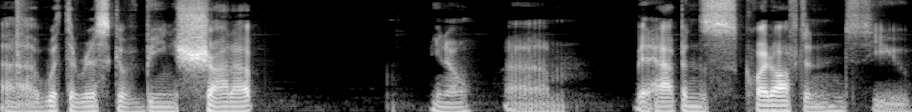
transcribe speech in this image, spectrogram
uh, with the risk of being shot up. You know, um, it happens quite often. You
